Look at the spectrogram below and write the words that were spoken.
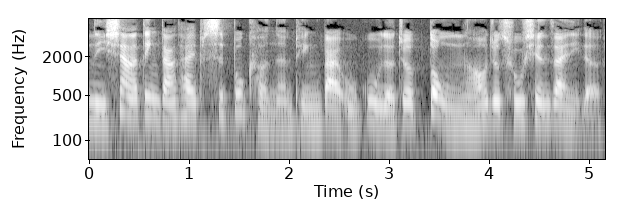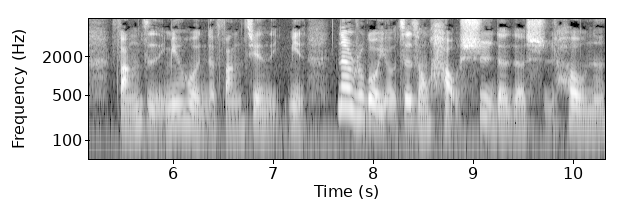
你下订单，它是不可能平白无故的就动，然后就出现在你的房子里面或你的房间里面。那如果有这种好事的的时候呢，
